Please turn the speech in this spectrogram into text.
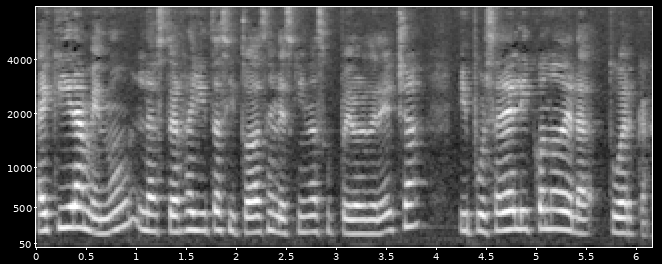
Hay que ir a menú, las tres rayitas situadas en la esquina superior derecha y pulsar el icono de la tuerca.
